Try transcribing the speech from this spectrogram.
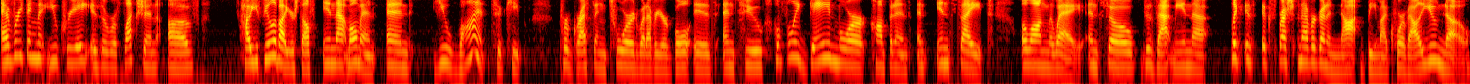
everything that you create is a reflection of how you feel about yourself in that moment. And you want to keep progressing toward whatever your goal is and to hopefully gain more confidence and insight along the way. And so, does that mean that, like, is expression ever going to not be my core value? No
